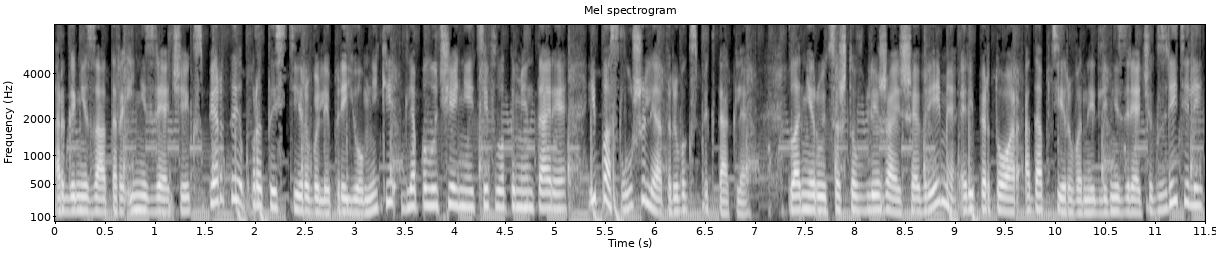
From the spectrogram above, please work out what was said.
Организаторы и незрячие эксперты протестировали приемники для получения тифлокомментария и послушали отрывок спектакля. Планируется, что в ближайшее время репертуар, адаптированный для незрячих зрителей,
